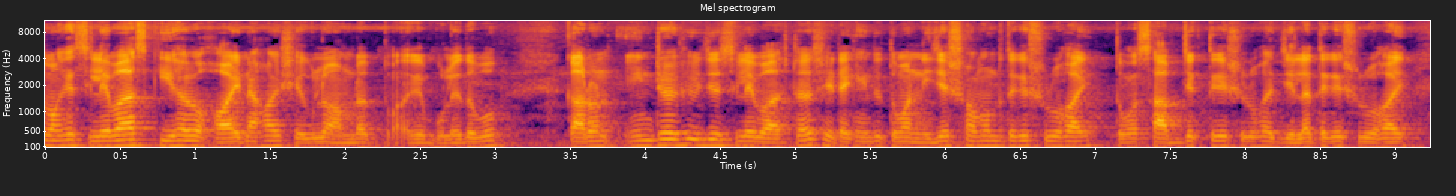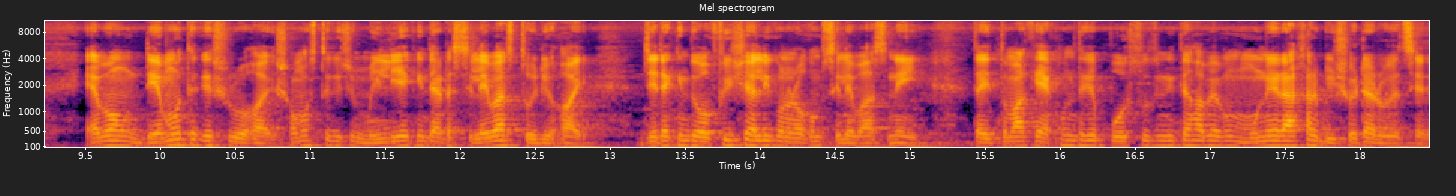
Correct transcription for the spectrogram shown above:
তোমাকে সিলেবাস কীভাবে হয়, না হয় সেগুলো আমরা তোমাকে বলে দেবো। কারণ ইন্টারভিউ যে সিলেবাসটা সেটা কিন্তু তোমার নিজের সম্বন্ধ থেকে শুরু হয়, তোমার সাবজেক্ট থেকে শুরু হয়, জেলা থেকে শুরু হয় এবং ডেমো থেকে শুরু হয়, সমস্ত কিছু মিলিয়ে কিন্তু একটা সিলেবাস তৈরি হয়, যেটা কিন্তু অফিসিয়ালি কোনো রকম সিলেবাস নেই। তাই তোমাকে এখন থেকে প্রস্তুতি নিতে হবে এবং মনে রাখার বিষয়টা রয়েছে।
